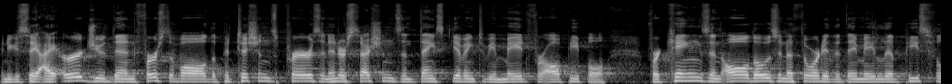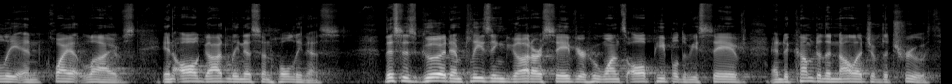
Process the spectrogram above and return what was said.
and you can say, I urge you then, first of all, the petitions, prayers, and intercessions and thanksgiving to be made for all people for kings and all those in authority that they may live peacefully and quiet lives in all godliness and holiness. This is good and pleasing to God our Savior, who wants all people to be saved and to come to the knowledge of the truth.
